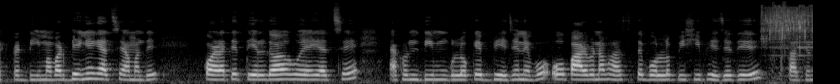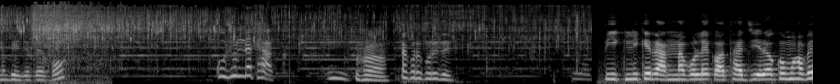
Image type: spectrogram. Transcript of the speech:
একটা ডিম আবার ভেঙে গেছে আমাদের কড়াতে তেল দেওয়া হয়ে গেছে। এখন ডিমগুলোকে ভেজে নেব। ও পারবে না ভাজতে বলল পিসি ভেজে দিয়ে তার জন্য ভেজে দেবো। কুসুমটা থাক। হ্যাঁ। করে করে দে। পিকনিকের রান্না বলে কথা যেরকম হবে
